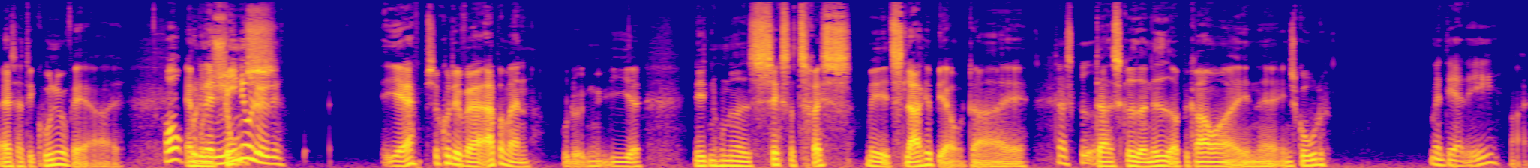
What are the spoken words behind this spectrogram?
Altså, det kunne jo være... øh, oh, kunne det være en miniulykke? Ja, så kunne det være Aberman-ulykken i uh, 1966 med et slakkebjerg, der, uh, Der skrider. der skrider ned og begraver en, uh, en skole. Men det er det ikke. Nej.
